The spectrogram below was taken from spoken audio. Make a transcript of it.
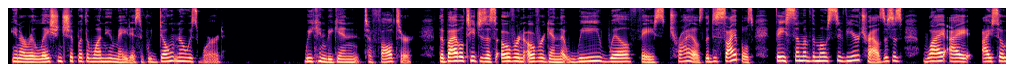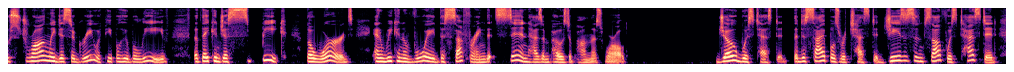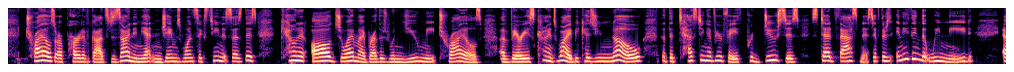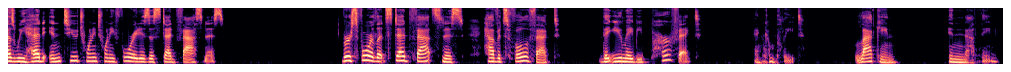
in our relationship with the one who made us, if we don't know his word, we can begin to falter. The Bible teaches us over and over again that we will face trials. The disciples faced some of the most severe trials. This is why I, I so strongly disagree with people who believe that they can just speak the words and we can avoid the suffering that sin has imposed upon this world. Job was tested. The disciples were tested. Jesus himself was tested. Trials are part of God's design. And yet in James 1:16 it says this, count it all joy my brothers when you meet trials of various kinds. Why? Because you know that the testing of your faith produces steadfastness. If there's anything that we need as we head into 2024, it is a steadfastness. Verse 4, let steadfastness have its full effect that you may be perfect and complete, lacking in nothing.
